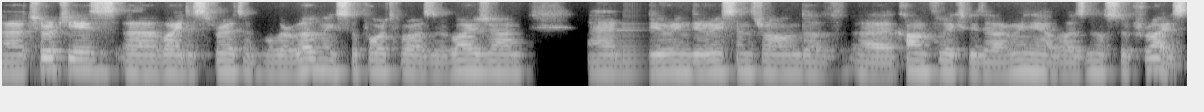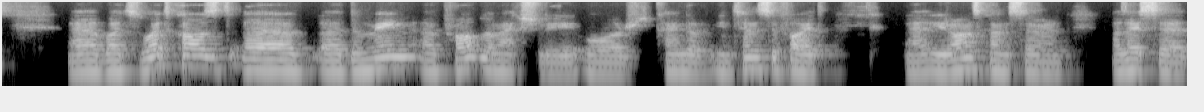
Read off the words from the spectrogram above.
uh, Turkey's uh, widespread and overwhelming support for Azerbaijan during the recent round of conflict with Armenia was no surprise. Uh, but what caused uh, uh, the main problem, actually, or kind of intensified Iran's concern, as I said,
